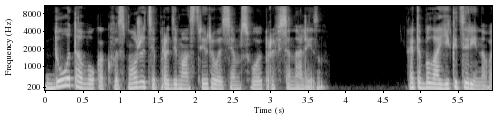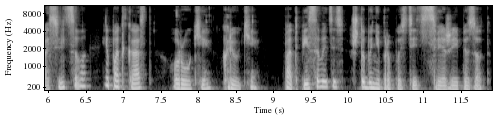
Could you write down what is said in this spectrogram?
до того, как вы сможете продемонстрировать им свой профессионализм. Это была Екатерина Васильцева и подкаст «Руки-крюки». Подписывайтесь, чтобы не пропустить свежий эпизод.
